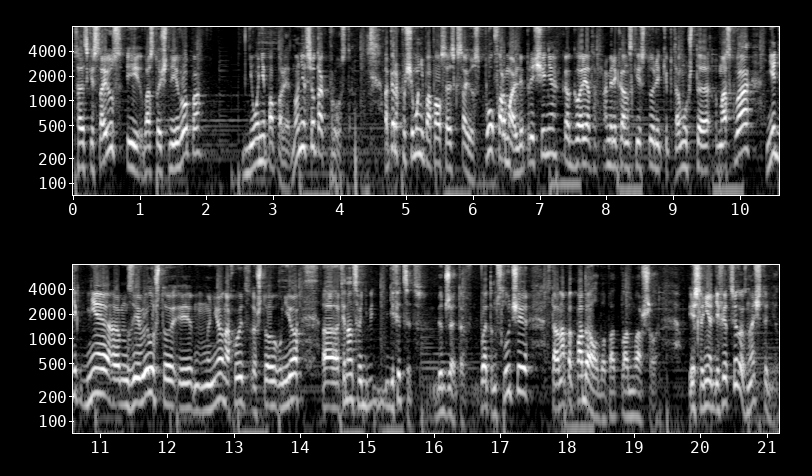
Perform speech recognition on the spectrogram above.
Советский Союз, и Восточная Европа в него не попали. Но не все так просто. Во-первых, почему не попал Советский Союз? По формальной причине, как говорят американские историки, потому что Москва не, не эм, заявила, что э, у нее находится, что у нее финансовый дефицит бюджета. В этом случае страна подпадала бы под план Маршала. Если нет дефицита, значит и нет.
